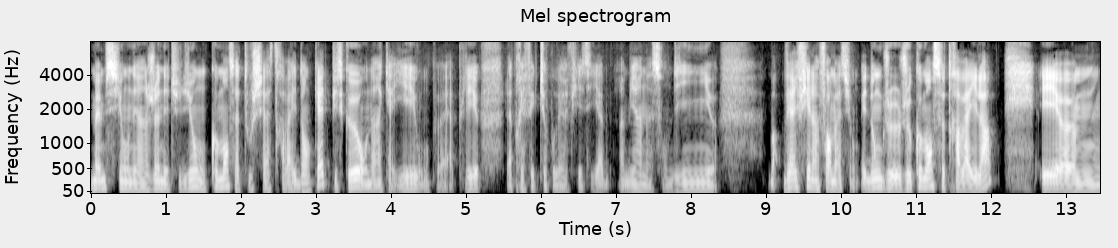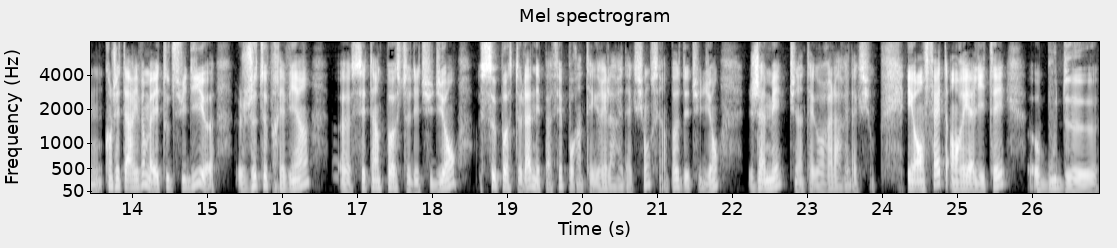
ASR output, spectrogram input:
même si on est un jeune étudiant, on commence à toucher à ce travail d'enquête, puisqu'on a un cahier où on peut appeler la préfecture pour vérifier s'il y a bien un incendie, vérifier l'information. Et donc, je, commence ce travail-là. Et quand j'étais arrivé, on m'avait tout de suite dit, je te préviens, euh, c'est un poste d'étudiant. Ce poste-là n'est pas fait pour intégrer la rédaction, c'est un poste d'étudiant. Jamais tu n'intégreras la rédaction. Et en fait, en réalité, au bout de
